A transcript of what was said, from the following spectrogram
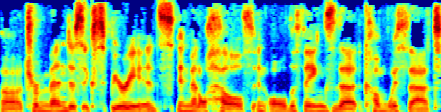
uh, tremendous experience in mental health and all the things that come with that.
